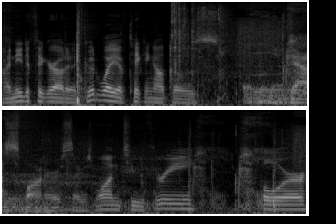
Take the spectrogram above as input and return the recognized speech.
I need to figure out a good way of taking out those ghast spawners. There's one, two, three, four.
